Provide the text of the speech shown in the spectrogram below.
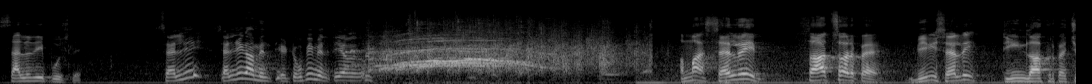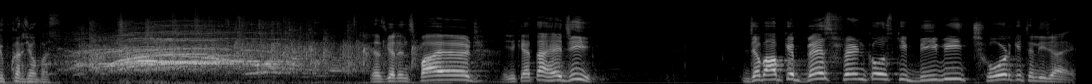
सैलरी पूछ ले। सैलरी? सैलरी कहाँ मिलती है? टोपी मिलती है अम्मा सैलरी सात सौ रुपए। बीवी सैलरी तीन लाख रुपए। चुप कर जाओ बस। लेट्स गेट इंस्पायर्ड ये कहता है जी जब आपके बेस्ट फ्रेंड को उसकी बीवी छोड़ के चली जाए।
